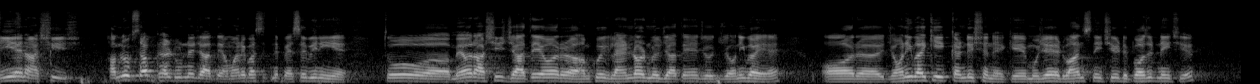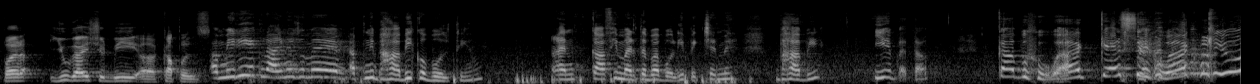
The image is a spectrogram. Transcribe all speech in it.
me and आशीष हम लोग सब घर ढूँढने जाते हैं। हमारे पास इतने पैसे भी नहीं है। तो मैं और आशीष जाते हैं और हमको एक लैंडलॉर्ड मिल जाते हैं जो जॉनी भाई हैं। और जॉनी भाई की एक कंडीशन है कि मुझे एडवांस नहीं चाहिए डिपॉजिट नहीं चाहिए। पर you guys should be couples अब मेरी एक लाइन है जो मैं अपनी भाभी को बोलती हूँ। एंड काफ़ी मरतबा बोली पिक्चर में। भाभी ये बताओ कब हुआ? कैसे हुआ? क्यों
